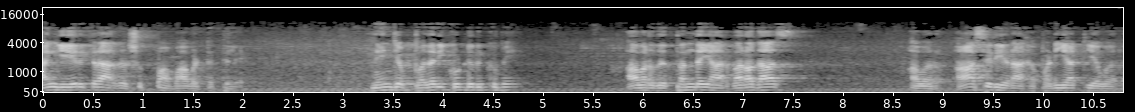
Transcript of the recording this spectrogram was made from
அங்கே இருக்கிறார்கள் சுக்மா மாவட்டத்திலே. நெஞ்ச பதறிக் கொண்டிருக்குமே அவரது தந்தையார் வரதாஸ் அவர் ஆசிரியராக பணியாற்றியவர்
